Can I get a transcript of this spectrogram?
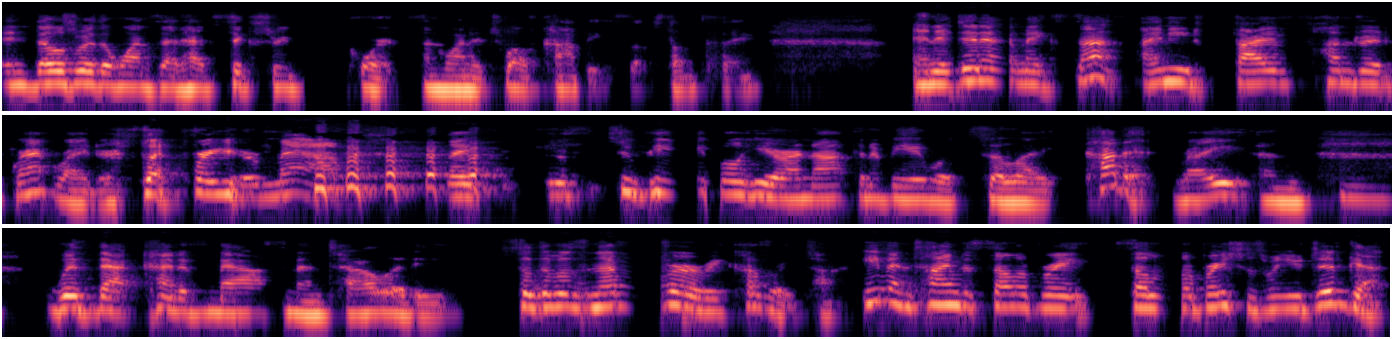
And those were the ones that had six reports and wanted 12 copies of something. And it didn't make sense. I need 500 grant writers, like for your math. like two people here are not going to be able to like cut it, right? And mm. with that kind of math mentality. So there was never a recovery time, even time to celebrate celebrations when you did get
